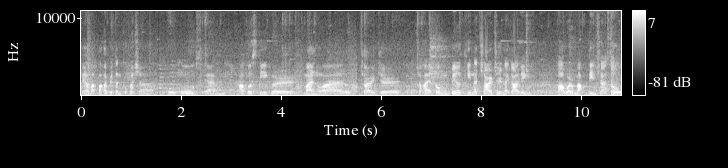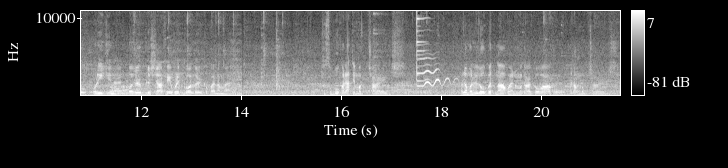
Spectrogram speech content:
Kaya papakabitan ko pa siya. Focus, ayan. Tapos sticker, manual, charger, tsaka itong Belkin na charger na galing Power Mac din siya. So, original. Color blue siya. Favorite color ko pa naman. Susubukan natin mag-charge. Wala, malulobat na ako. Ano magagawa ko? Kailangan mag-charge.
